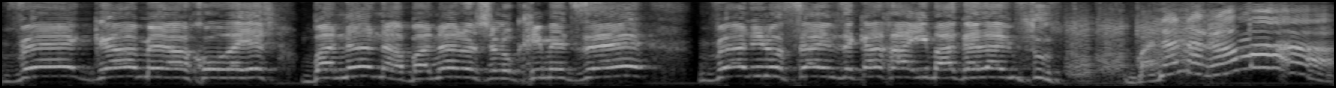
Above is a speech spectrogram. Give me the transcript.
וגם מאחורה יש בננה, בננה שלוקחים את זה, ואני נוסע עם זה ככה עם העגלה עם סוס. בננה רמה!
